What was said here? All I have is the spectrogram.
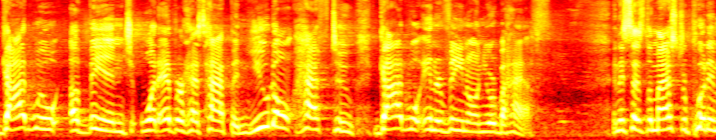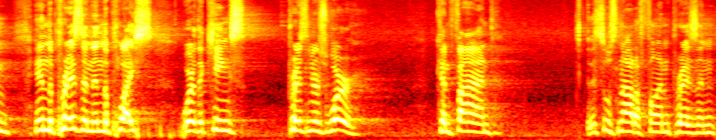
God will avenge whatever has happened. You don't have to, God will intervene on your behalf. And it says the master put him in the prison in the place where the king's prisoners were confined. This was not a fun prison.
